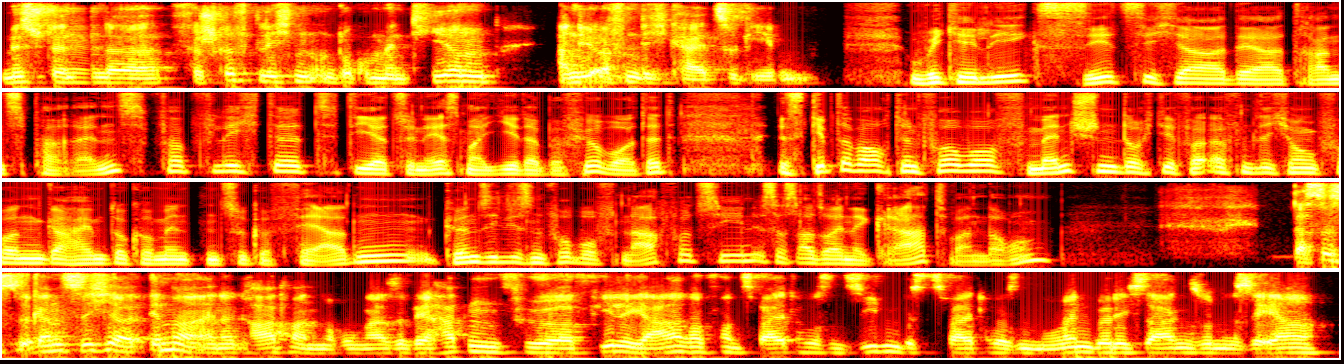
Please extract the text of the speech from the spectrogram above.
Missstände verschriftlichen und dokumentieren, an die Öffentlichkeit zu geben. Wikileaks sieht sich ja der Transparenz verpflichtet, die ja zunächst mal jeder befürwortet. Es gibt aber auch den Vorwurf, Menschen durch die Veröffentlichung von Geheimdokumenten zu gefährden. Können Sie diesen Vorwurf nachvollziehen? Ist das also eine Gratwanderung? Das ist ganz sicher immer eine Gratwanderung. Also wir hatten für viele Jahre von 2007 bis 2009, würde ich sagen, so eine sehr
